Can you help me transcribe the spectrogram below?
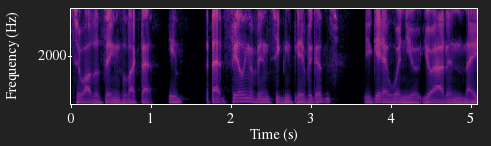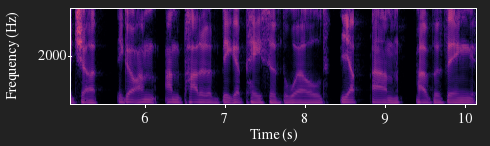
to other things like that. In that feeling of insignificance you get when you you're out in nature. You go, I'm I'm part of a bigger piece of the world Yep. um, type of thing.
